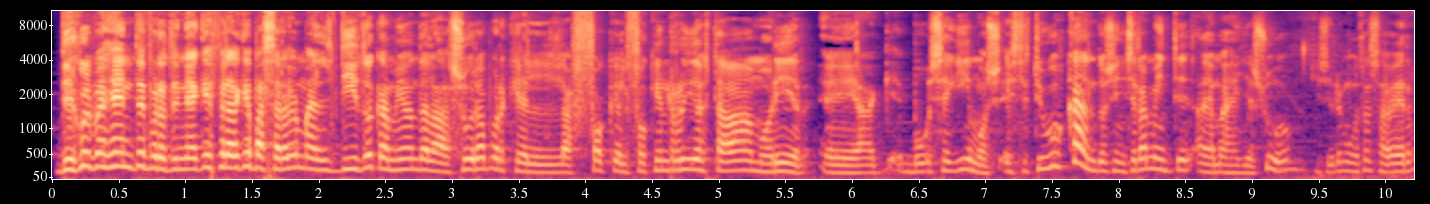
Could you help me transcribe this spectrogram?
Disculpen gente, pero tenía que esperar que pasara el maldito camión de la basura porque el, el fucking ruido estaba a morir. Eh, seguimos. Este, estoy buscando, sinceramente, además de Yasuo, quisiera me gusta saber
